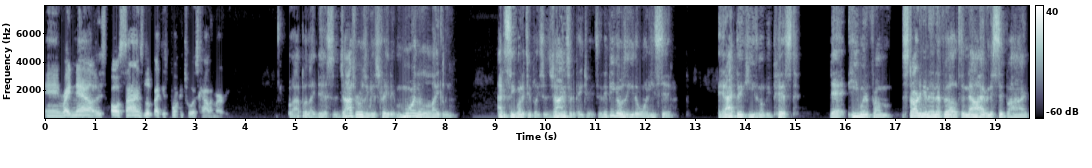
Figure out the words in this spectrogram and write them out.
And right now, it's all signs look like it's pointing towards Kyler Murray. Well, I put like this: Josh Rosen gets traded, more than likely, I can see one or two places: Giants or the Patriots. And if he goes to either one, he's sitting. And I think he's going to be pissed that he went from starting in the NFL to now having to sit behind,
